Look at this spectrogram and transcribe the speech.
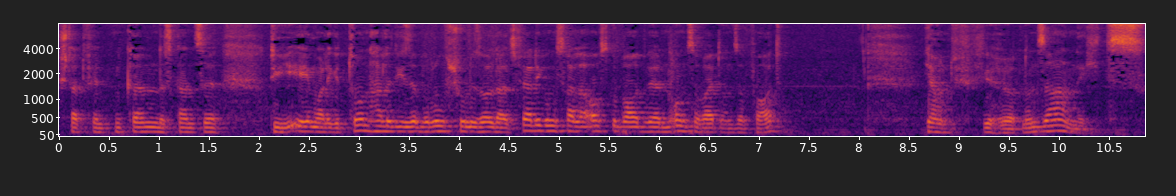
stattfinden können. Das Ganze, die ehemalige Turnhalle dieser Berufsschule sollte als Fertigungshalle ausgebaut werden und so weiter und so fort. Ja, und wir hörten und sahen nichts.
